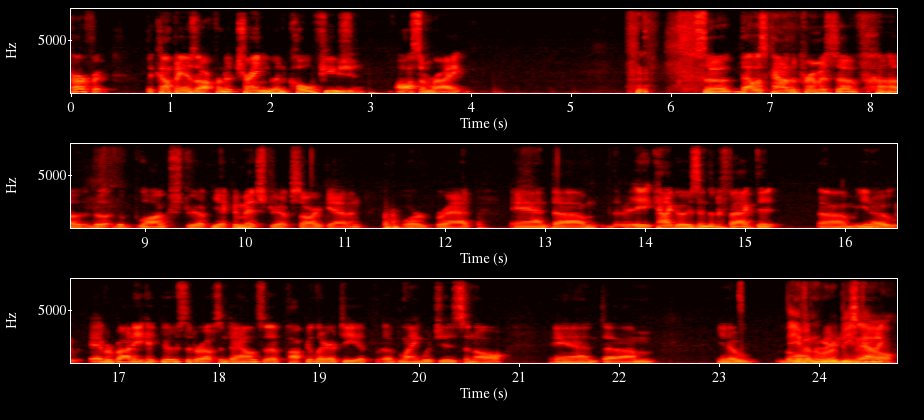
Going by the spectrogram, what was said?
Perfect. The company is offering to train you in cold fusion. Awesome, right? so that was kind of the premise of uh, the the blog strip. Yeah, commit strip. Sorry, Gavin or Brad. And um, it kind of goes into the fact that um, you know everybody had goes through their ups and downs of popularity of, of languages and all. And um, you know even Ruby now. Kinda,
